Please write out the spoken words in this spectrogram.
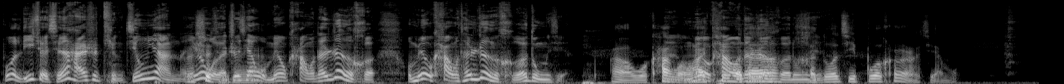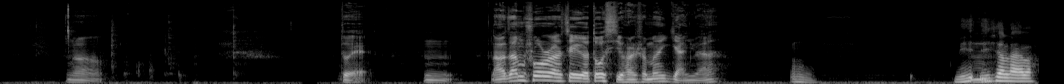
不过李雪琴还是挺惊艳的，因为我在之前我没有看过她任何，我没有看过她任何东西啊。我看过，我没有看过她任何东西，很多期播客节目。嗯，对，嗯，那咱们说说这个都喜欢什么演员？嗯，您您先来吧，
